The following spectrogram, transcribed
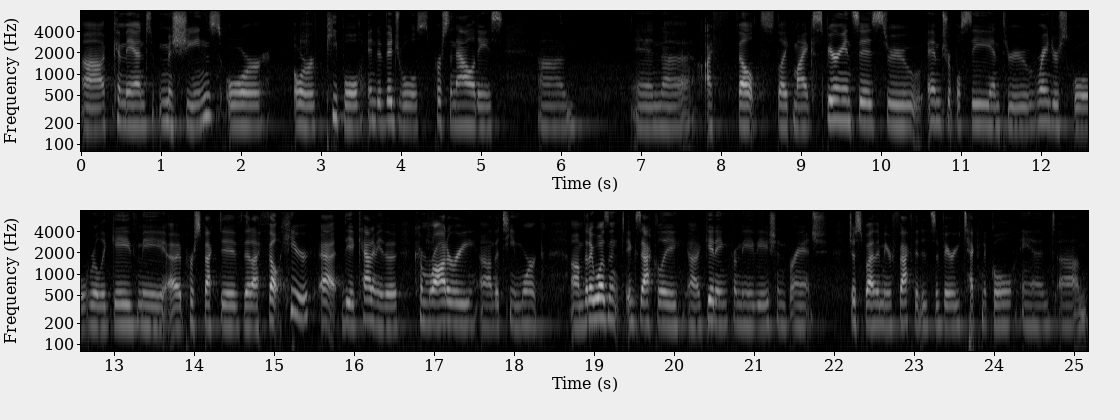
uh, command machines or, or people, individuals, personalities. Um, and uh, I felt like my experiences through MCCC and through Ranger School really gave me a perspective that I felt here at the Academy, the camaraderie, uh, the teamwork, um, that I wasn't exactly uh, getting from the aviation branch just by the mere fact that it's a very technical and um,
